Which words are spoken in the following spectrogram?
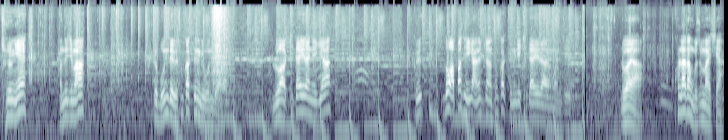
조용해. 건들지 마. 그 뭔데? 그 손깍 드는 게 뭔데? 루아 기다리란 얘기야? 그 너 아빠한테 얘기 안 해줬잖아. 손깍 드는 게 기다리라는 건지. 루아야, 콜라당 무슨 맛이야?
